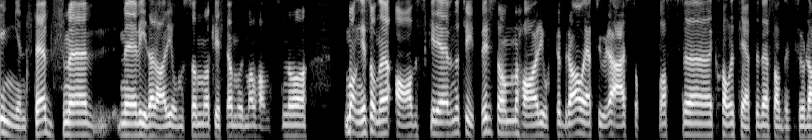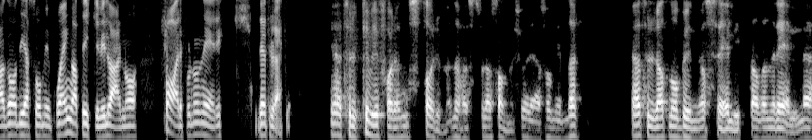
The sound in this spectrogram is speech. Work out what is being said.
ingensteds med, med Vidar Ari Jonsson og Christian Normann Hansen og mange sånne avskrevne typer som har gjort det bra. Og jeg tror det er såpass uh, kvalitet i det Sandefjord-laget og de har så mye poeng at det ikke vil være noe fare for noen Erik, det tror jeg ikke. Jeg tror ikke vi får en stormende høst fra Sandefjord, jeg for min del. Jeg tror at nå begynner vi å se litt av den reelle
